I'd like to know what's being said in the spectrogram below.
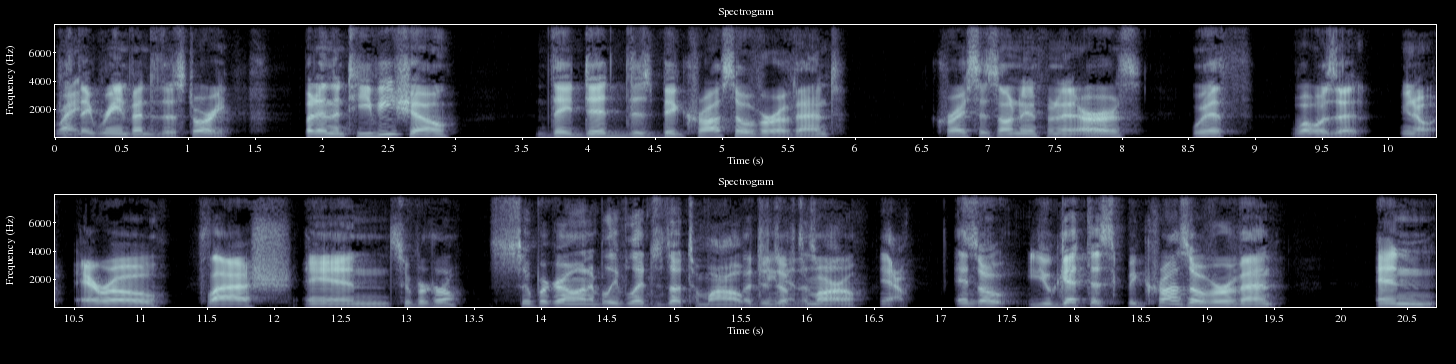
right. They reinvented the story. But in the TV show, they did this big crossover event, Crisis on Infinite Earths, with what was it? You know, Arrow, Flash, and Supergirl. Supergirl and I believe Legends of Tomorrow. Legends of as well. Tomorrow. Yeah. And so you get this big crossover event, and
